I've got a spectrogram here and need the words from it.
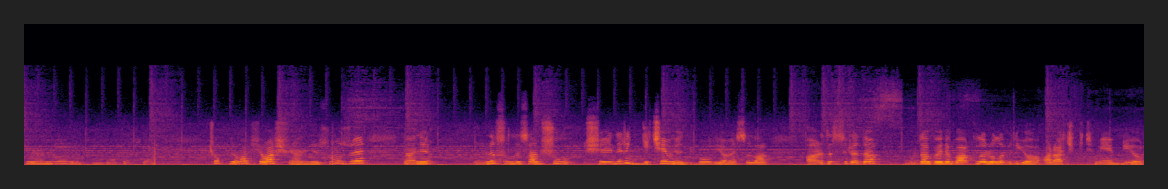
frenleyemiyorsunuz arkadaşlar. Çok yavaş yavaş frenliyorsunuz ve yani nasıl desem şu şeyleri geçemiyor gibi oluyor. Mesela arada sırada burada böyle baklar olabiliyor. Araç gitmeyebiliyor.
